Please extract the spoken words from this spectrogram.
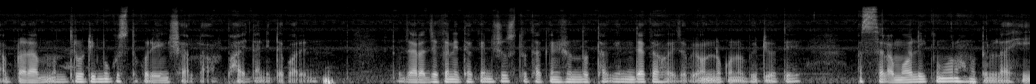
আপনারা মন্ত্রটি মুখস্থ করে ইনশাআল্লাহ ফায়দা নিতে পারেন। তো যারা যেখানে থাকেন, সুস্থ থাকেন, সুন্দর থাকেন, দেখা হয়ে যাবে অন্য কোনো ভিডিওতে। আসসালামু আলাইকুম রহমতুল্লাহি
